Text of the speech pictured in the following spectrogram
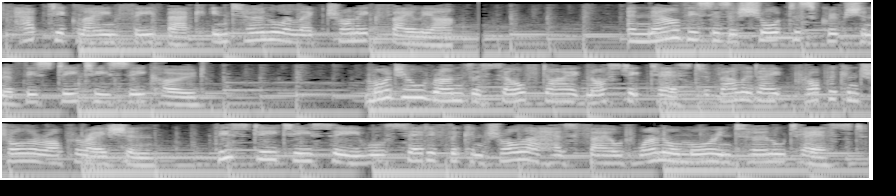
haptic lane feedback internal electronic failure. And now this is a short description of this DTC code. Module runs a self-diagnostic test to validate proper controller operation. This DTC will set if the controller has failed one or more internal test.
